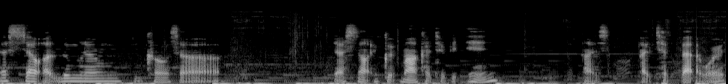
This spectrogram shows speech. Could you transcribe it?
Let's sell aluminum because uh, that's not a good market to be in. I, I that word.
